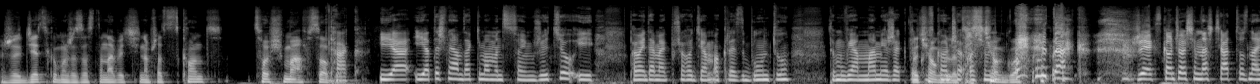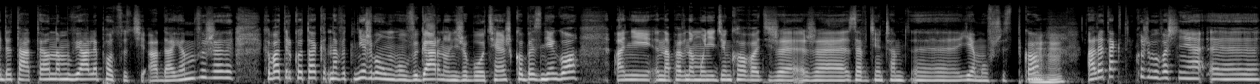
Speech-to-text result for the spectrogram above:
że dziecko może zastanawiać się na przykład skąd coś ma w sobie. Tak. I ja, I ja też miałam taki moment w swoim życiu i pamiętam, jak przechodziłam okres buntu, to mówiłam mamie, że jak To ciągle skończę to ściągła. tak, że jak skończę 18 lat, to znajdę tatę. Ona mówiła, ale po co ci Ada? Ja mówię, że chyba tylko tak, nawet nie, żeby mu wygarnąć, że było ciężko bez niego, ani na pewno mu nie dziękować, że, że zawdzięczam e, jemu wszystko, Mhm. ale tak tylko, żeby właśnie e,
